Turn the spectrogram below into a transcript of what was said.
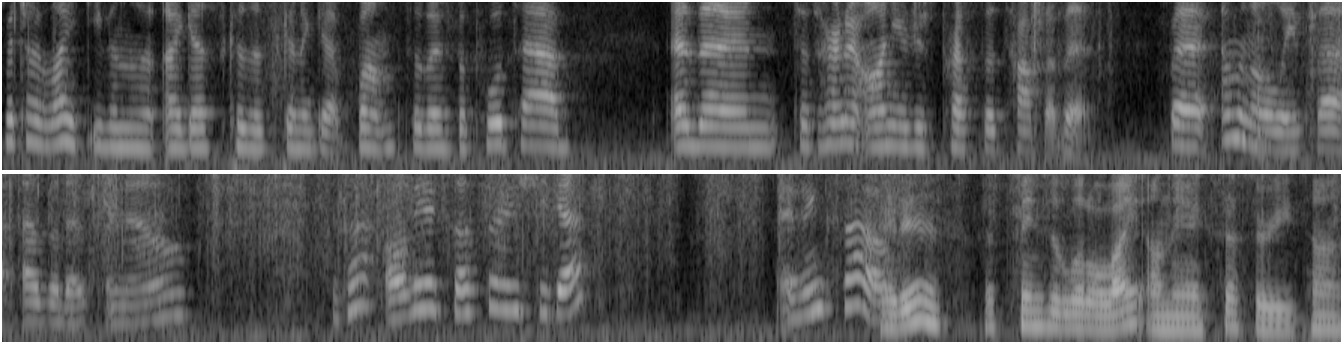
Which I like, even though I guess because it's gonna get bumped. So there's the pull tab, and then to turn it on, you just press the top of it. But I'm gonna leave that as it is for now. Is that all the accessories she gets? I think so. It is. That seems a little light on the accessories, huh?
